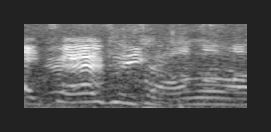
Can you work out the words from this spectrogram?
踩天去找的？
